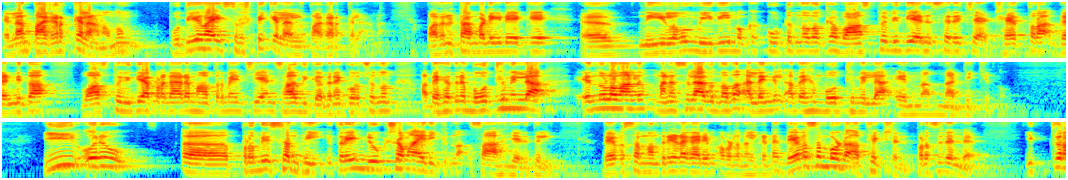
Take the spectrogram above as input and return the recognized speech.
എല്ലാം തകർക്കലാണ്. ഒന്നും പുതിയതായി സൃഷ്ടിക്കലല്ല തകർക്കലാണ്. പതിനെട്ടാം പടിയുടെയൊക്കെ നീളവും വീതിയും ഒക്കെ കൂട്ടുന്നതൊക്കെ വാസ്തുവിദ്യ അനുസരിച്ച് ക്ഷേത്ര ഗണിത വാസ്തുവിദ്യ പ്രകാരം മാത്രമേ ചെയ്യാൻ സാധിക്കൂ. അതിനെക്കുറിച്ചൊന്നും അദ്ദേഹത്തിന് ബോധ്യമില്ല എന്നുള്ളതാണ് മനസ്സിലാകുന്നത്. അല്ലെങ്കിൽ അദ്ദേഹം ബോധ്യമില്ല എന്ന് നടിക്കുന്നു. ഈ ഒരു പ്രതിസന്ധി ഇത്രയും രൂക്ഷമായിരിക്കുന്ന സാഹചര്യത്തിൽ ദേവസ്വം മന്ത്രിയുടെ കാര്യം അവിടെ നിൽക്കട്ടെ. ദേവസ്വം ബോർഡ് അധ്യക്ഷൻ പ്രസിഡന്റ് ഇത്ര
